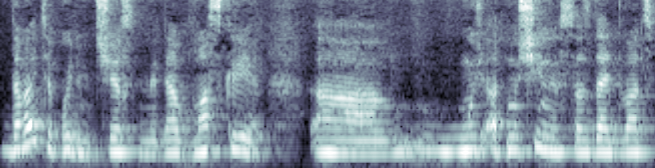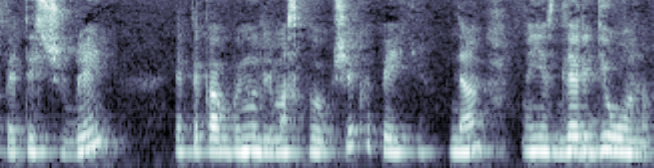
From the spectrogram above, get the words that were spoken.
давайте будем честными, да, в Москве а, от мужчины создать 25 тысяч рублей – это как бы, ну, для Москвы вообще копейки, да, есть для регионов.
